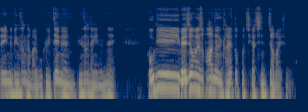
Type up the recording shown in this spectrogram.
있는 빙상장 말고 그 밑에 있는 빙상장이 있는데 거기 매점에서 파는 가래떡꼬치가 진짜 맛있습니다.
